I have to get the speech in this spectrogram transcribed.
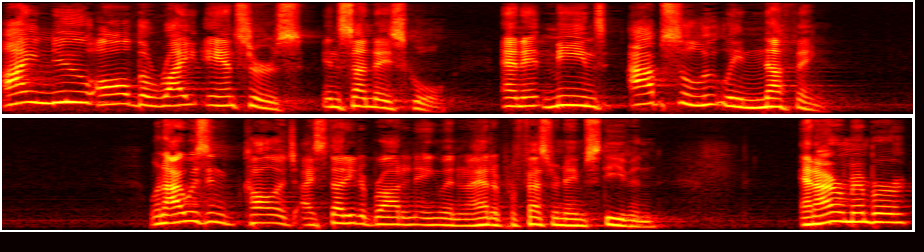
I knew all the right answers in Sunday school, and it means absolutely nothing. When I was in college, I studied abroad in England, and I had a professor named Stephen. And I remember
